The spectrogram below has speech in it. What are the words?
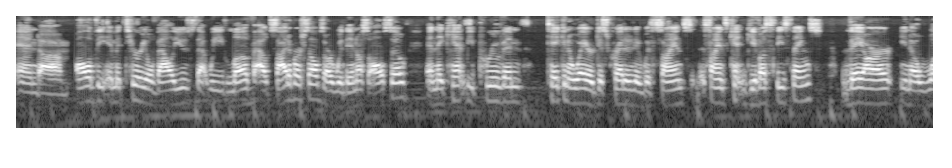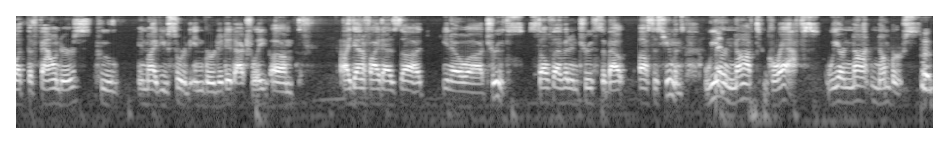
and um, all of the immaterial values that we love outside of ourselves are within us also, and they can't be proven, taken away, or discredited with science. Science can't give us these things. They are, you know, what the founders, who, in my view, sort of inverted it actually, um, identified as, uh, you know, uh, truths, self evident truths about us as humans. We are not graphs. We are not numbers. but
